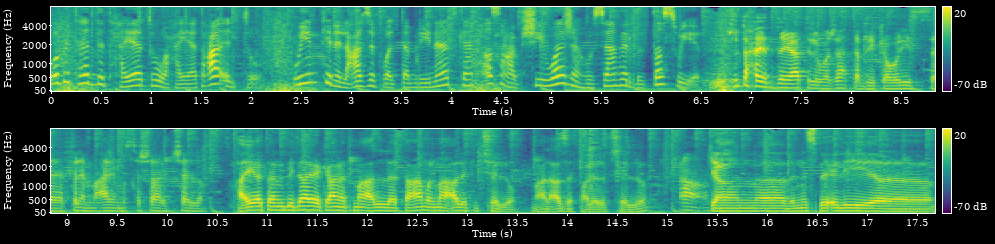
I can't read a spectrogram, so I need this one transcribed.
وبتهدد حياته وحياة عائلته ويمكن العزف والتمرينات كان أصعب شيء واجهه سامر بالتصوير شو التحديات اللي واجهتها بكواليس فيلم معالي المستشار تشيلو؟ حقيقة البداية كانت مع التعامل مع آلة التشيلو مع العزف على التشيلو آه. كان آه، بالنسبة لي آه،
